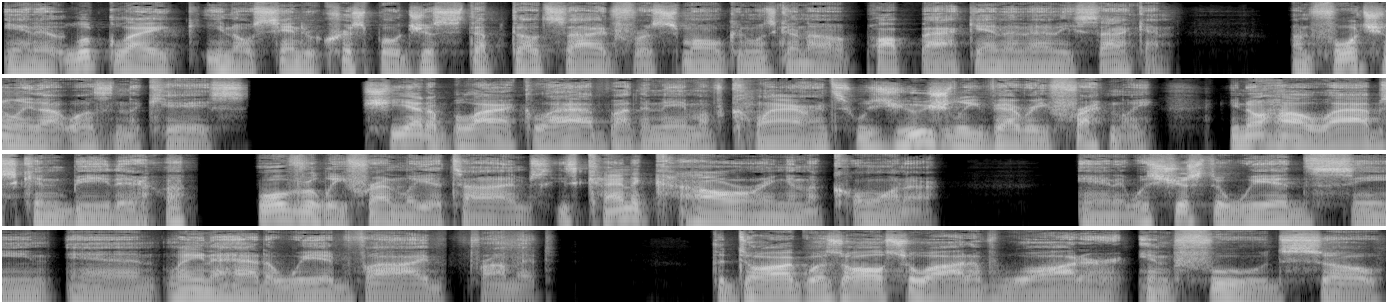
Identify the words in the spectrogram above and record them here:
And it looked like, you know, Sandra Crispo just stepped outside for a smoke and was going to pop back in at any second. Unfortunately, that wasn't the case. She had a black lab by the name of Clarence, who was usually very friendly. You know how labs can be, they're overly friendly at times. He's kind of cowering in the corner. And it was just a weird scene, and Laina had a weird vibe from it. The dog was also out of water and food, so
